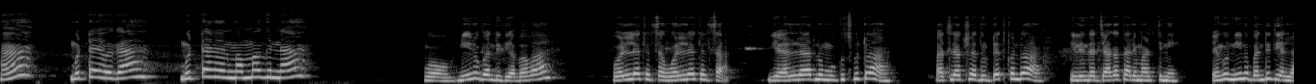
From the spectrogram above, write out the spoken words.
ಹಾಂ ಮುಟ್ಟ ಇವಾಗ? ಮುಟ್ಟ ನನ್ನ ಮೊಮ್ಮಗನ್ನ? ಓ, ನೀನು ಬಂದಿದ್ಯಾ ಬಾಬಾ ಒಳ್ಳೆ ಕೆಲಸ ಒಳ್ಳೆ ಕೆಲಸ. ಎಲ್ಲರನ್ನೂ ಮುಗಿಸ್ಬಿಟ್ಟು ಹತ್ತು ಲಕ್ಷ ದುಡ್ಡು ಎತ್ಕೊಂಡು ಇಲ್ಲಿಂದ ಜಾಗ ಖಾಲಿ ಮಾಡ್ತೀನಿ. ಹೆಂಗೂ, ನೀನು ಬಂದಿದ್ಯಲ್ಲ?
